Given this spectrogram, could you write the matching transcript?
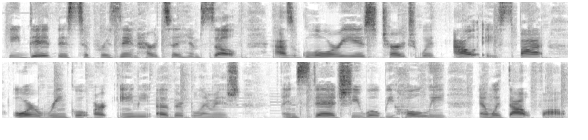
He did this to present her to himself as a glorious church without a spot or wrinkle or any other blemish. Instead, she will be holy and without fault.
